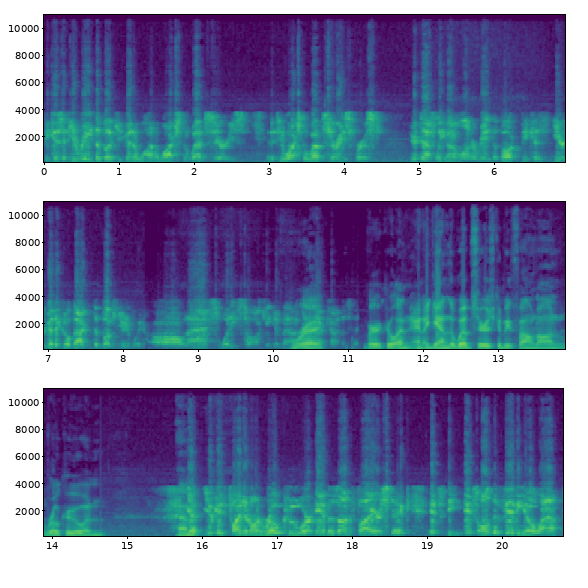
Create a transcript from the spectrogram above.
because if you read the book, you're going to want to watch the web series, and if you watch the web series first. You're definitely going to want to read the book because you're going to go back to the book and you're going to be like, oh, that's what he's talking about. Right. Kind of. Very cool. And and again, the web series can be found on Roku and. and Yep, you can find it on Roku or Amazon Fire Stick. It's the, it's on the Vimeo app,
